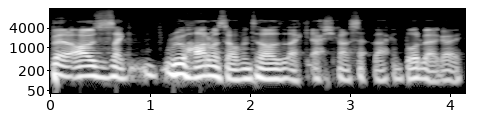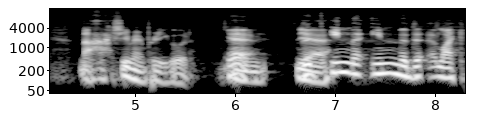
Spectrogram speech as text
But I was just like real hard on myself until I was like actually kind of sat back and thought about it. Go, nah, I actually ran pretty good. Yeah, yeah. In the in the like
